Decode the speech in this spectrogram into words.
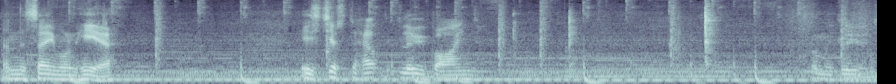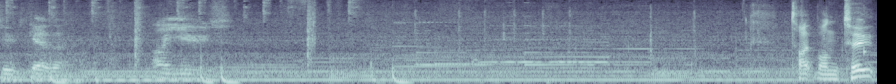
and the same on here is just to help the glue bind when we glue the two together. I use type 1 2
